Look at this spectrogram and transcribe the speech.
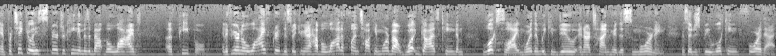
And particularly, his spiritual kingdom is about the lives of people. And if you're in a life group this week, you're going to have a lot of fun talking more about what God's kingdom looks like, more than we can do in our time here this morning. And so just be looking for that.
